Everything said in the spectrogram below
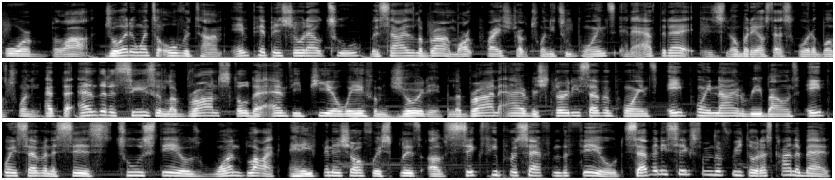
four blocks. Jordan went to overtime and Pippen showed out too. Besides LeBron, Mark Price dropped 22 points and after that, it's nobody else that scored above 20. At the end of the season, LeBron stole the MVP away from Jordan. LeBron averaged 37 points, 8.9 rebounds, 8.7 assists, 2 steals, 1 block, and he finished off with splits of 60% from the field, 76 from the free throw, that's kind of bad,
